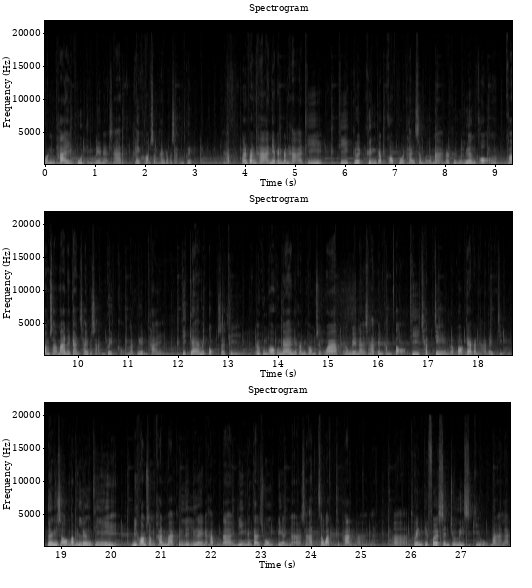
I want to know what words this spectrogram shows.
คนไทยพูดถึงเรียนนานาชาติให้ความสำคัญกับภาษาอังกฤษนะครับเพราะฉะนั้นปัญหาเนี้เป็นปัญหาที่ที่เกิดขึ้นกับครอบครัวไทยเสมอมา ก็คือเรื่องของความสามารถในการใช้ภาษาอังกฤษของนักเรียนไทย ที่แก้ไม่ตกสักทีดังนั้นคุณพ่อคุณแม่เนี่ยก็มีความรู้สึกว่าโรงเรียนนานาชาติเป็นคำตอบที่ชัดเจน แล้วก็แก้ปัญหาได้จริง เรื่องที่ 2 ก็เป็นเรื่องที่มีความสำคัญมากขึ้นเรื่อยๆนะครับยิ่งตั้งแต่ช่วงเปลี่ยนศตวรรษที่ผ่านมานะอ่า 21st century skill มาแล้ว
